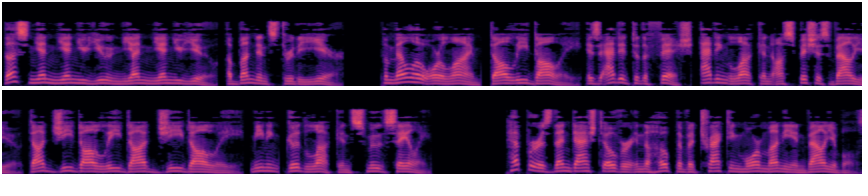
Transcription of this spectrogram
thus nyen nyen yu nyen nyen yu abundance through the year. Pomelo or lime, dali dali is added to the fish, adding luck and auspicious value da ji dali da ji dali, meaning good luck and smooth sailing. Pepper is then dashed over in the hope of attracting more money and valuables.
